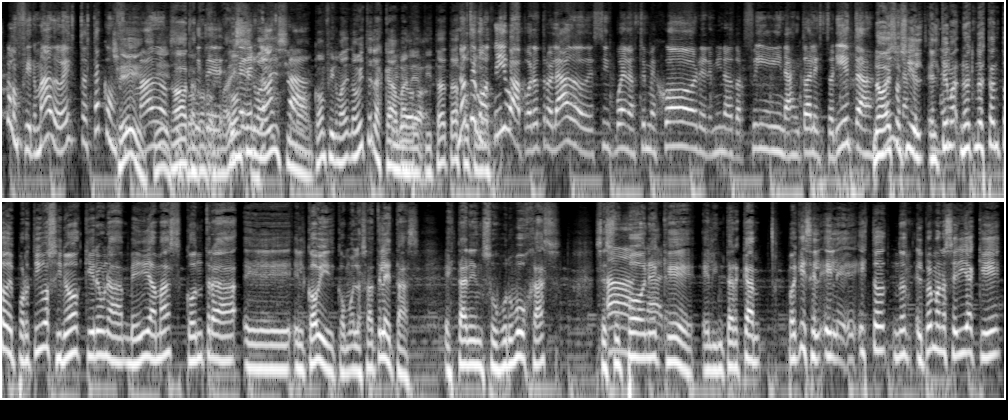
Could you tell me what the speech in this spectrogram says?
está confirmado esto, está confirmado. sí, sí, No, está te- confirmadísimo. te Confirmadísimo. ¿No viste las cámaras, Pero- Leti? Está- está ¿No te motiva, por otro lado, decís, bueno, estoy mejor, elimino endorfinas y toda la historieta? No, eso sí, el, tema no es, no es tanto deportivo, sino que era una medida más contra eh, el COVID. Como los atletas están en sus burbujas, se Ah, supone claro. que el intercambio. Porque es el, el- esto no- el problema no sería que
